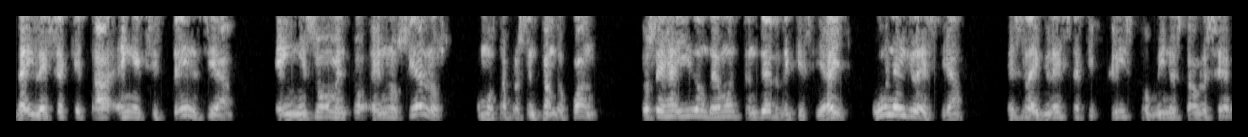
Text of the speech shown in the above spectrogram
la iglesia que está en existencia en ese momento en los cielos, como está presentando Juan. Entonces es ahí donde debemos entender de que si hay una iglesia, es la iglesia que Cristo vino a establecer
